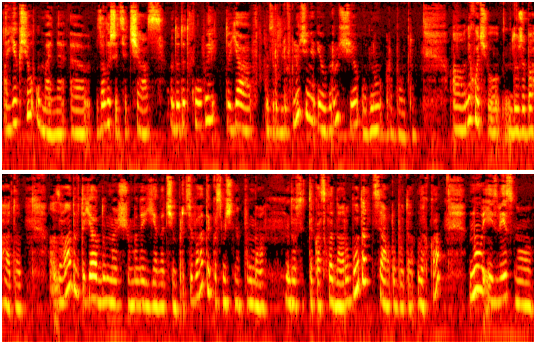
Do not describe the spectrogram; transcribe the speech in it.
А якщо у мене е, залишиться час додатковий, то я зроблю включення і оберу ще одну роботу. Не хочу дуже багато загадувати. Я думаю, що в мене є над чим працювати. Космічна пума досить така складна робота. Ця робота легка. Ну і, звісно,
